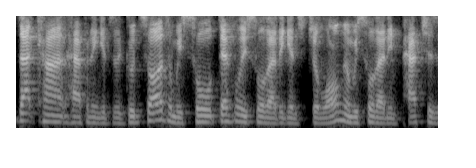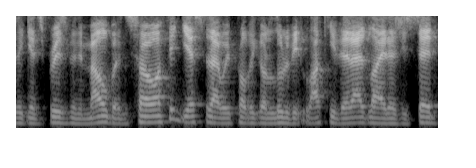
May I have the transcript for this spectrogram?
that can't happen against the good sides, and we saw definitely saw that against Geelong, and we saw that in patches against Brisbane and Melbourne. So I think yesterday we probably got a little bit lucky that Adelaide, as you said,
